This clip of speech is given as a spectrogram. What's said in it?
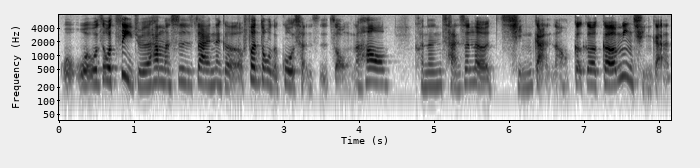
我我我我自己觉得他们是在那个奋斗的过程之中，然后可能产生了情感，然后革革革命情感，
